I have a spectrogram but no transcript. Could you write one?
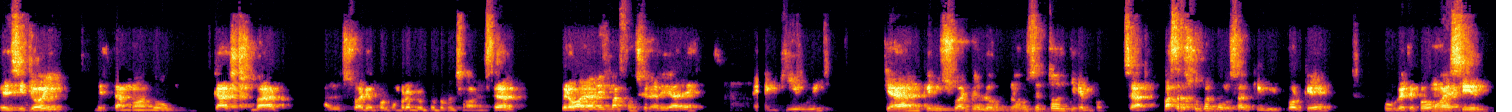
Es decir, hoy le estamos dando un cashback al usuario por comprar un producto próximo a vencer, pero van a venir más funcionalidades en Kiwi que hagan que el usuario lo, lo use todo el tiempo. O sea, vas al súper para usar Kiwi. ¿Por qué? Porque te podemos decir,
